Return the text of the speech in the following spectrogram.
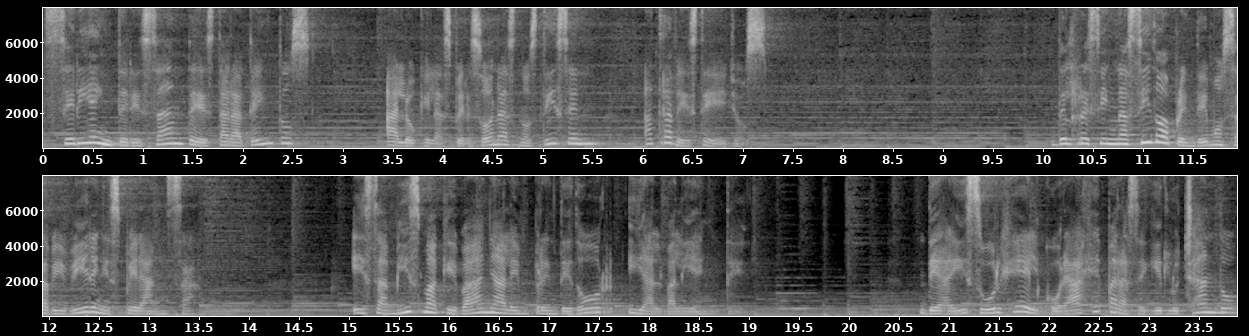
sería interesante estar atentos a lo que las personas nos dicen a través de ellos. Del recién nacido aprendemos a vivir en esperanza, esa misma que baña al emprendedor y al valiente. De ahí surge el coraje para seguir luchando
